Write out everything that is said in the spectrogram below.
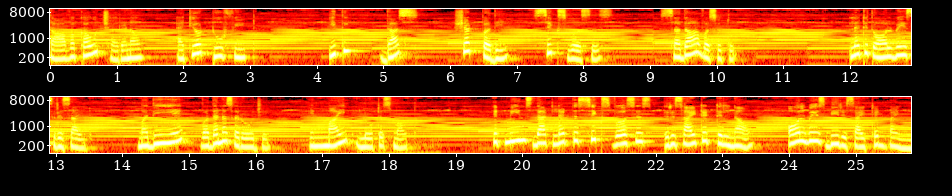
Tavakau Charanau, at your two feet. Iti, thus, Shatpadi, six verses. Sada Vasatu, let it always reside. Madiye Vadana Saroje, in my lotus mouth. It means that let the six verses recited till now always be recited by me.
